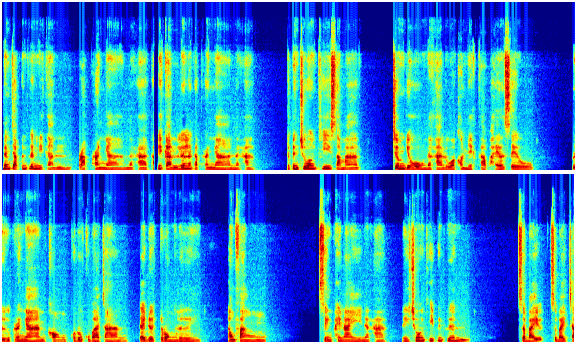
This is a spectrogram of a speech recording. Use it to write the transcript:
เนื่องจากเพื่อนๆมีการปรับพลังงานนะคะ มีการเลื่อนระดับพลังงานนะคะ จะเป็นช่วงที่สามารถเชื่อมโยงนะคะ หรือว่า connect กับ higher self หรือพลังงานของครูครูบาอาจารย์ได้โดยตรงเลยลองฟังสิ่งภายในนะคะ ในช่วงที่เพื่อนๆสบายสบายใจ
